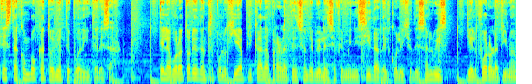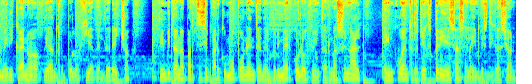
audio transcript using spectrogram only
esta convocatoria te puede interesar. El Laboratorio de Antropología Aplicada para la Atención de Violencia Feminicida del Colegio de San Luis y el Foro Latinoamericano de Antropología del Derecho te invitan a participar como ponente en el primer coloquio internacional Encuentros y experiencias en la investigación,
